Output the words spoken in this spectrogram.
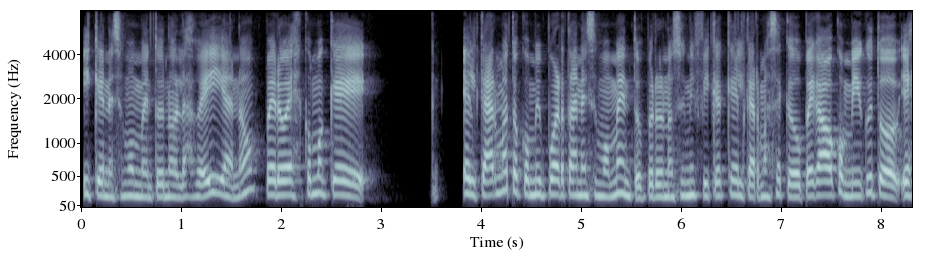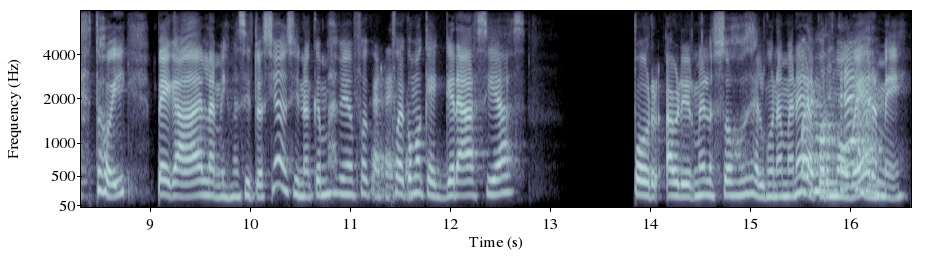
y que en ese momento no las veía, ¿no? Pero es como que el karma tocó mi puerta en ese momento, pero no significa que el karma se quedó pegado conmigo y todavía estoy pegada en la misma situación, sino que más bien fue, Correcto. fue como que gracias por abrirme los ojos de alguna manera, por, moverme.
